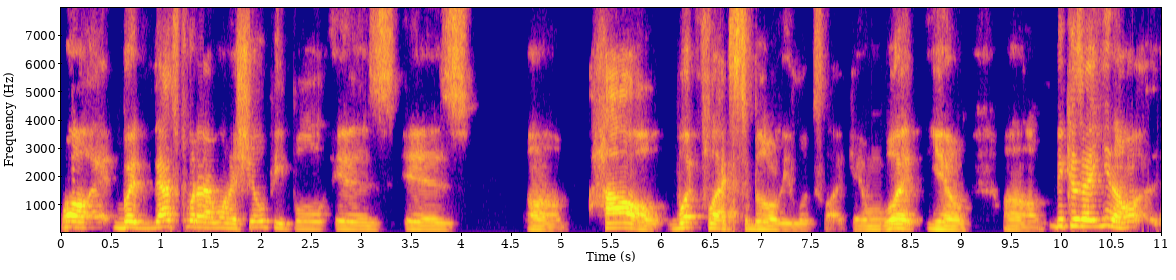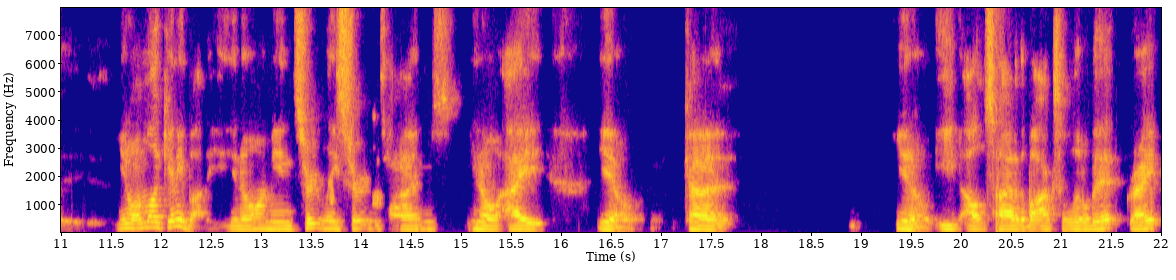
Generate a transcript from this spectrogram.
Well, but that's what I want to show people is is um, how what flexibility looks like and what you know um, because I you know you know I'm like anybody you know I mean certainly certain times you know I you know kind of you know, eat outside of the box a little bit, right?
